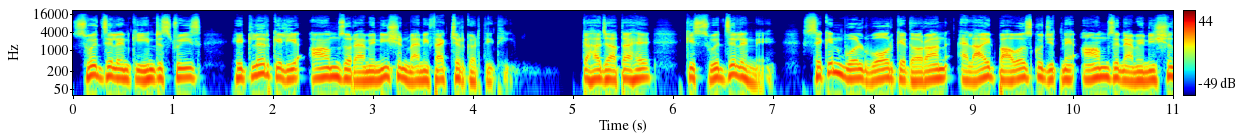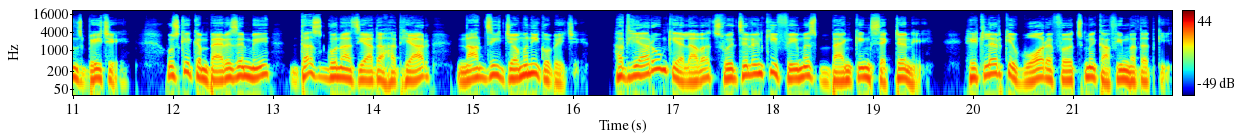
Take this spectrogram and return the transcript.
स्विट्जरलैंड की इंडस्ट्रीज़ हिटलर के लिए आर्म्स और एमिनेशन मैन्युफैक्चर करती थी। कहा जाता है कि स्विट्जरलैंड ने सेकेंड वर्ल्ड वॉर के दौरान एलाइड पावर्स को जितने आर्म्स एंड एम्यूनिशन बेचे, उसके कंपैरिजन में दस गुना ज़्यादा हथियार नाजी जर्मनी को बेचे। हथियारों के अलावा स्विट्जरलैंड की फ़ेमस बैंकिंग सेक्टर ने हिटलर के वॉर एफर्ट्स में काफ़ी मदद की।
